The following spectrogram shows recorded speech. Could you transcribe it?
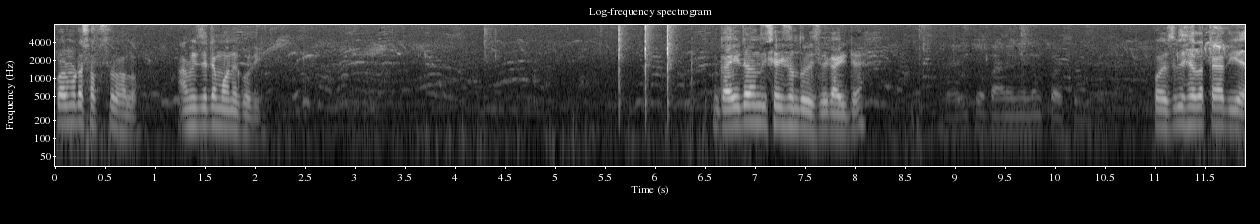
কর্মটা সবচেয়ে ভালো আমি যেটা মনে করি। গাড়িটা কিন্তু সেই সুন্দর হয়েছে গাড়িটা। পঁয়তাল্লিশ হাজার। টাকা দিয়ে।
